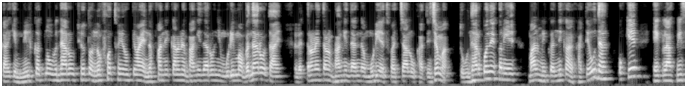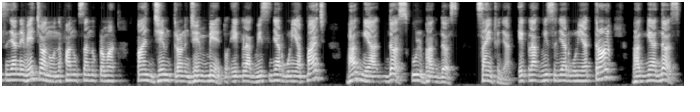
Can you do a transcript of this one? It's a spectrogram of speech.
કારણ કે મિલકતનો વધારો થયો તો નફો થયો કહેવાય. નફાને કારણે ભાગીદારોની મૂડીમાં વધારો થાય એટલે ત્રણે ત્રણ ભાગીદારના મૂડી અથવા ચાલુ ખાતે જમા. તો ઉધાર કોને કરીએ? માલ મિલકત નિકાલ ખાતે ઉધાર. ઓકે? એક લાખ વીસ હજારને વેચવાનું. નફા નુકસાનનું પ્રમાણ પાંચ જેમ ત્રણ જેમ બે. તો એક લાખ વીસ હજાર ગુણ્યા પાંચ ભાગ્યા દસ. કુલ ભાગ દસ. સાહીઠ હજાર. એક લાખ વીસ હજાર ગુણ્યા ત્રણ ભાગ્યા દસ.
